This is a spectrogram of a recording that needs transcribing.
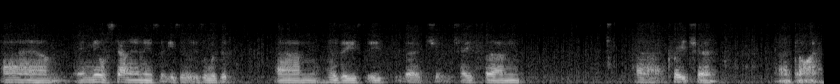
Um, and Neal Scanlan is, is, a, is a wizard, um, who's the, the, the chief um, uh, creature uh, guy,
